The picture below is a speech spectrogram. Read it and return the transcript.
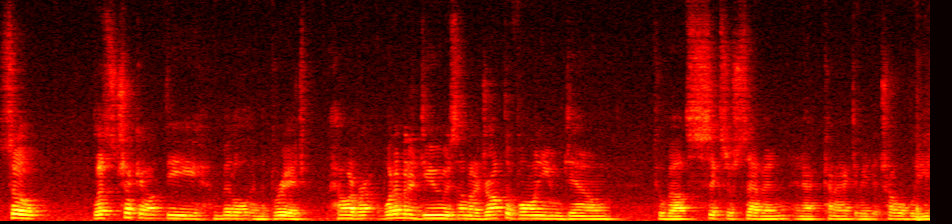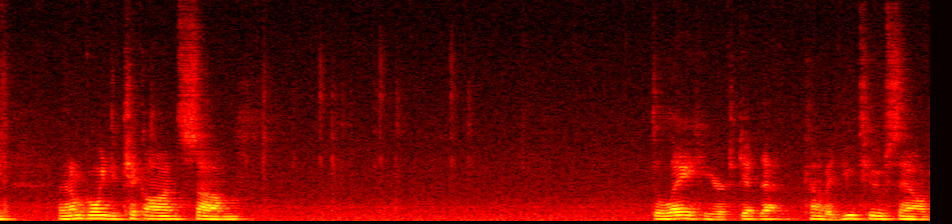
So let's check out the middle and the bridge. However, what I'm going to do is I'm going to drop the volume down to about six or seven and kind of activate the treble bleed. And then I'm going to kick on some delay here to get that kind of a U2 sound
